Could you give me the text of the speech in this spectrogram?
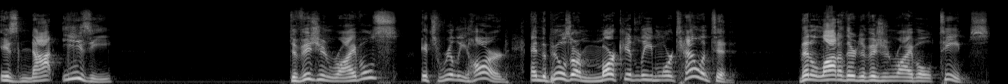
is not easy. Division rivals, it's really hard. And the Bills are markedly more talented than a lot of their division rival teams.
